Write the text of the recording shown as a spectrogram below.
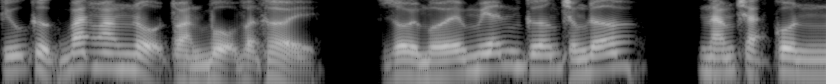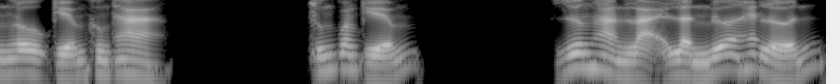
cứu cực bát hoang nộ toàn bộ vận khởi, rồi mới miễn cưỡng chống đỡ, nắm chặt côn ngô kiếm không tha. thúng quang kiếm. Dương Hàn lại lần nữa hét lớn,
